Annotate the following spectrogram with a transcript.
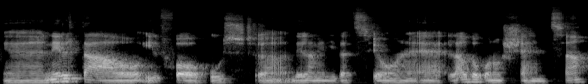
Eh, nel Tao il focus eh, della meditazione è l'autoconoscenza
